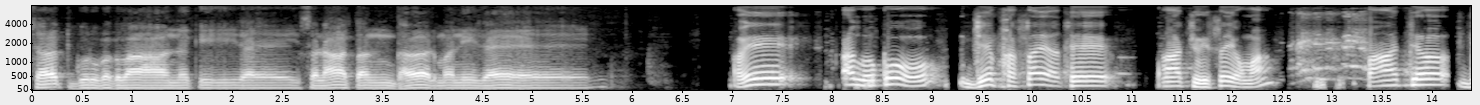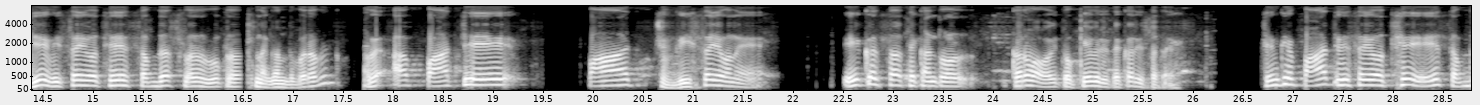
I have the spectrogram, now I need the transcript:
સતગુરુ ભગવાન કી જય સનાતન ધર્મની જય હવે આ લોકો જે ફસાયા છે પાંચ વિષયોમાં, પાંચ જે વિષયો છે શબ્દ સ્વર રૂપ રસ ને ગંધ બરાબર? હવે આ પાંચે પાંચ વિષયોને એક જ સાથે કંટ્રોલ કરવા હોય તો કેવી રીતે કરી શકાય? જેમ કે પાંચ વિષયો છે શબ્દ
